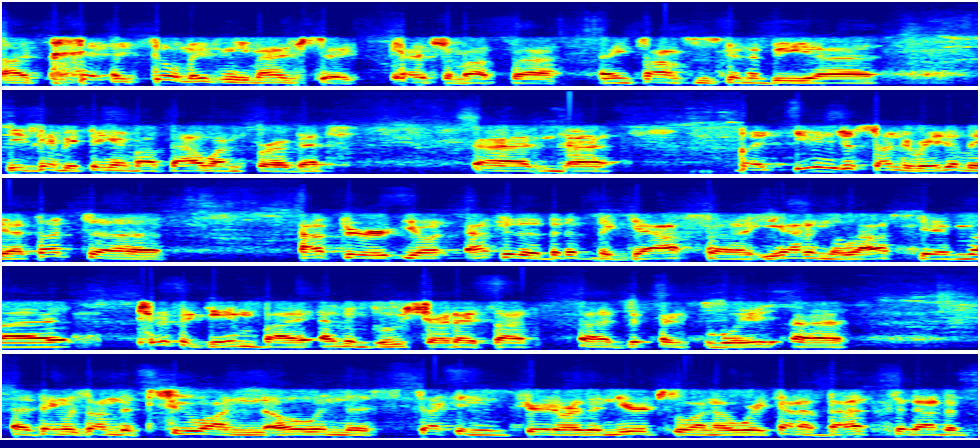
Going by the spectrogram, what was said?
uh, it's still amazing he managed to catch him up. Uh, I think Thomas is going to be uh, he's going to be thinking about that one for a bit. And uh, but even just underratedly, I thought uh, after you know after the bit of the gaff uh, he had in the last game, uh, terrific game by Evan Bouchard. I thought uh, defensively. Uh, I think it was on the two on O in the second period, or the near two on O, where he kind of bounced it out of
